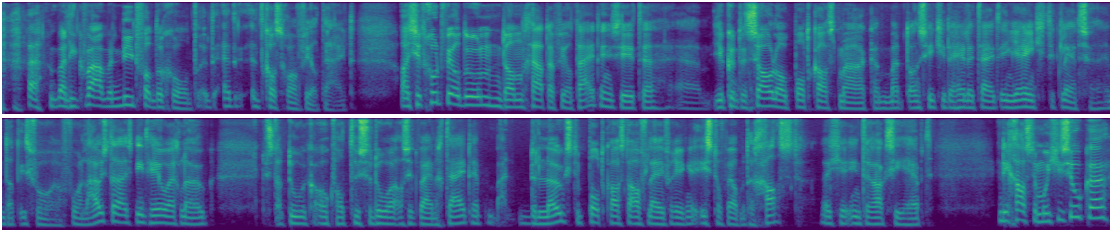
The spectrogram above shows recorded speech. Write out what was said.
maar die kwamen niet van de grond. Het, het, kost gewoon veel tijd. Als je het goed wil doen, dan gaat er veel tijd in zitten. Uh, je kunt een solo podcast maken, maar dan zit je de hele tijd in je eentje te kletsen. En dat is voor, voor luisteraars niet heel erg leuk. Dus dat doe ik ook wel tussendoor als ik weinig tijd heb. Maar de leukste podcastafleveringen is toch wel met een gast. Dat je interactie hebt. Die gasten moet je zoeken.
